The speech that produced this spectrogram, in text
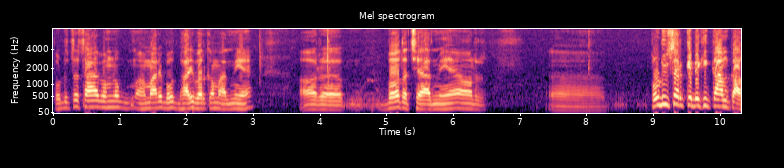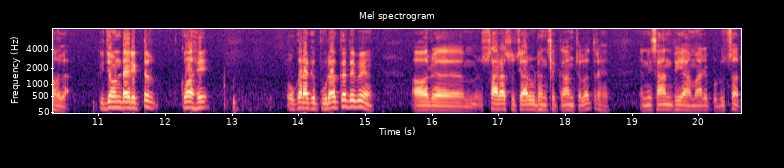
प्रोड्यूसर साहब हम लोग हमारे बहुत भारी भरकम आदमी हैं और बहुत अच्छे आदमी हैं और प्रोड्यूसर के देखी काम का होला? कि जौन डायरेक्टर कहे ओकरा के पूरा कर देवे और सारा सुचारू ढंग से काम चलत रहे। निशान भी हमारे प्रोड्यूसर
